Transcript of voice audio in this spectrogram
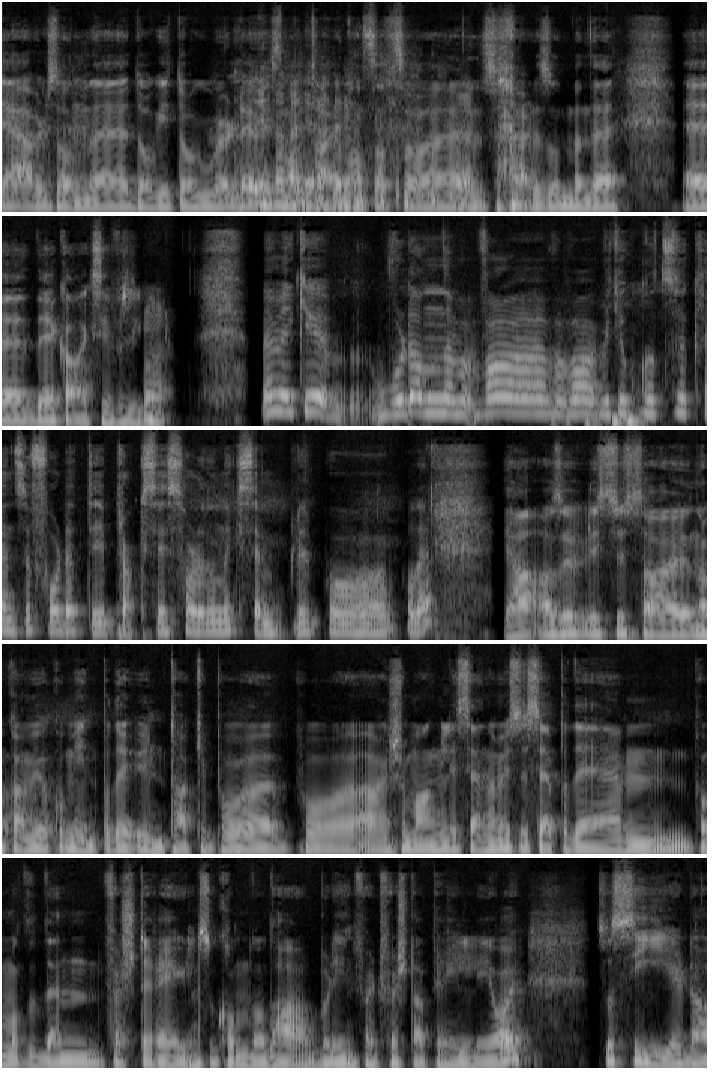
det er vel sånn eh, dog eat dog world. Det, hvis man tar en ansatt, så, så er det sånn. Men det, eh, det kan jeg ikke si for sikkert. Men hvilke, hvordan, hva, hva, hvilke konsekvenser får dette i praksis? Har du noen eksempler på, på det? Ja, altså hvis du sa, Nå kan vi jo komme inn på det unntaket på, på arrangement litt senere. Hvis du ser på, det, mm, på den første regelen som kom nå da ble innført 1.4 i år, så sier da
